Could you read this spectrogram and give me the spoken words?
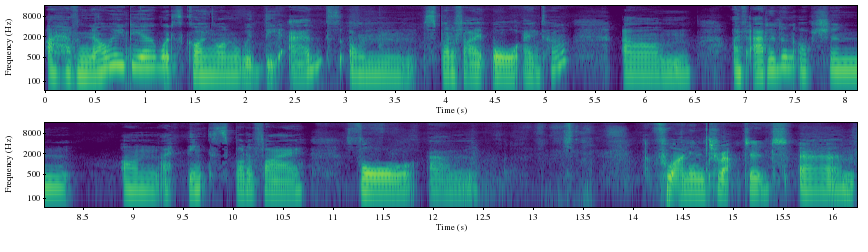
I have no idea what is going on with the ads on Spotify or Anchor. Um, I've added an option on, I think, Spotify for, um, for uninterrupted, um,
